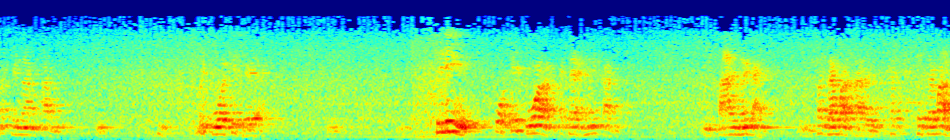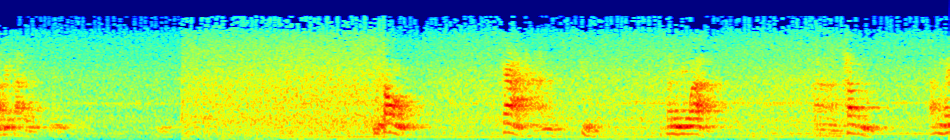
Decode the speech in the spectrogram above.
มันเป็นนามธรรมไม่กลัวที่เฉยที่นี่พวกที่กลัวก็แตกเหมือนกันตายเหมือนกัน ถ้าจะว่าตายถ้าจะว่าไม่ตายต้องกล้าหาญท่านเรียกว่าทำทำให้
